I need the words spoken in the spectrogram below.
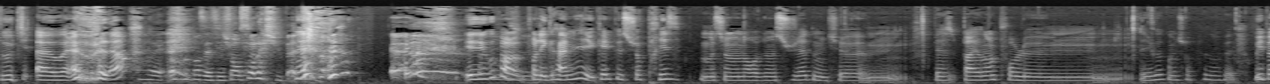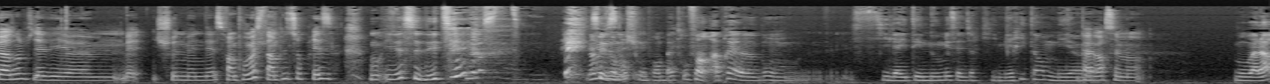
Donc, voilà, voilà. Ouais, là, je pense à ces chansons, là, je suis pas Et du coup, pour les Grammy, il y a eu quelques surprises. Bon, si on en revient au sujet, donc euh, par- par exemple pour le. Il y a eu quoi comme surprise en fait? Oui, par exemple, il y avait euh, bah, Shawn Mendes. Enfin, pour moi, c'était un peu une surprise. Bon, Inès se déteste. Non, mais vraiment, je comprends pas trop. Enfin, après, euh, bon, s'il a été nommé, ça veut dire qu'il mérite, hein, mais. euh, Pas forcément. Bon, voilà.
